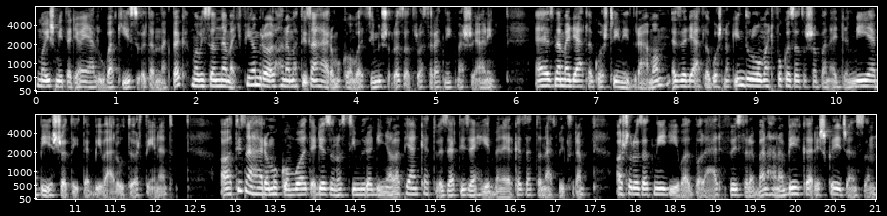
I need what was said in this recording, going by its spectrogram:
ma ismét egy ajánlóval készültem nektek, ma viszont nem egy filmről, hanem a 13 okon vagy című sorozatról szeretnék mesélni. Ez nem egy átlagos téni dráma, ez egy átlagosnak induló, majd fokozatosabban egyre mélyebb és sötétebbé váló történet. A 13 okon volt egy azonos című regény alapján 2017-ben érkezett a Netflixre. A sorozat négy évadból áll, főszerepben Hannah Baker és Clay Jensen.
